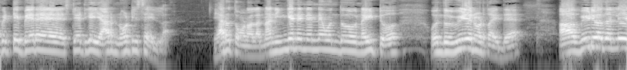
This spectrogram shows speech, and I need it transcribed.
ಬಿಟ್ಟು ಬೇರೆ ಸ್ಟೇಟ್ಗೆ ಯಾರು ನೋಟಿಸೇ ಇಲ್ಲ. ಯಾರು ತಗೊಳಲ್ಲ. ನಾನು ಹಿಂಗೇನೆ ನಿನ್ನೆ ಒಂದು ನೈಟು ಒಂದು ವಿಡಿಯೋ ನೋಡ್ತಾ ಇದ್ದೆ. ಆ ವಿಡಿಯೋದಲ್ಲಿ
